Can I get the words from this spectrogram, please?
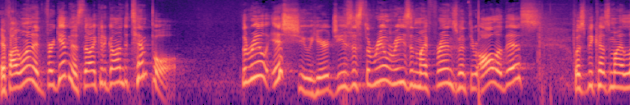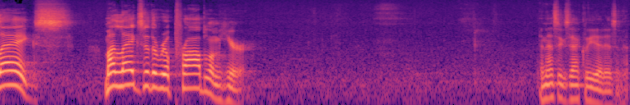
if I wanted forgiveness, though, I could have gone to temple. The real issue here, Jesus, the real reason my friends went through all of this was because my legs my legs are the real problem here. And that's exactly it, isn't it?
